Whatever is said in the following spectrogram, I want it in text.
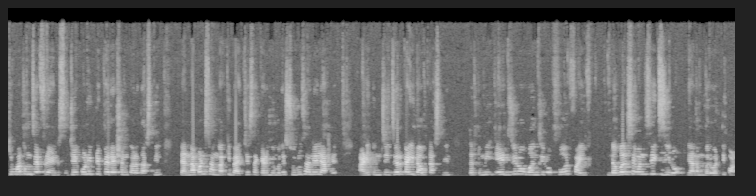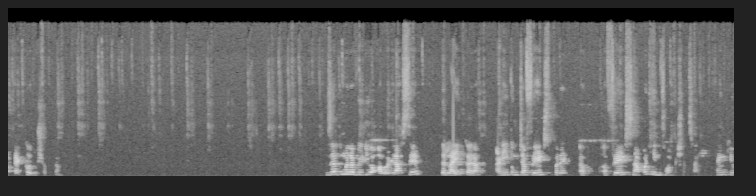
किंवा तुमचे फ्रेंड्स जे कोणी प्रिपेरेशन करत असतील त्यांना पण सांगा की बॅचेस अकॅडमीमध्ये सुरू झालेले आहेत आणि तुमचे जर काही डाऊट असतील तर तुम्ही eight zero one zero four five double seven six zero या नंबरवरती कॉन्टॅक्ट करू शकता. जर तुम्हाला व्हिडिओ आवडला असेल तर लाईक करा आणि तुमच्या फ्रेंड्स फ्रेंड्सना पण इन्फॉर्मेशन सांगा. थँक्यू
